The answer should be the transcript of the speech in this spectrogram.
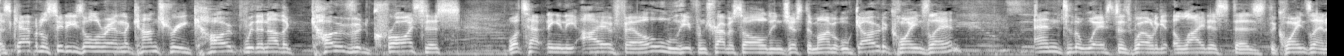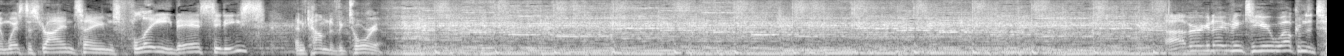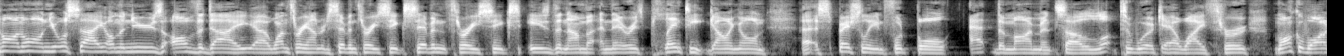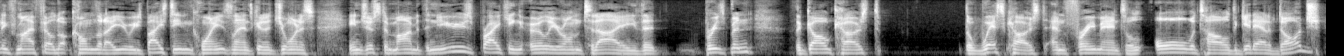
As capital cities all around the country cope with another COVID crisis, what's happening in the AFL? We'll hear from Travis Auld in just a moment. We'll go to Queensland and to the West as well to get the latest as the Queensland and West Australian teams flee their cities and come to Victoria. Uh, very good evening to you. Welcome to Time On. Your say on the news of the day. Uh, 1300 736 736 is the number, and there is plenty going on, uh, especially in football at the moment. So a lot to work our way through. Michael Whiting from AFL.com.au, he's based in Queensland, is going to join us in just a moment. The news breaking earlier on today that Brisbane, the Gold Coast, the West Coast, and Fremantle all were told to get out of Dodge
